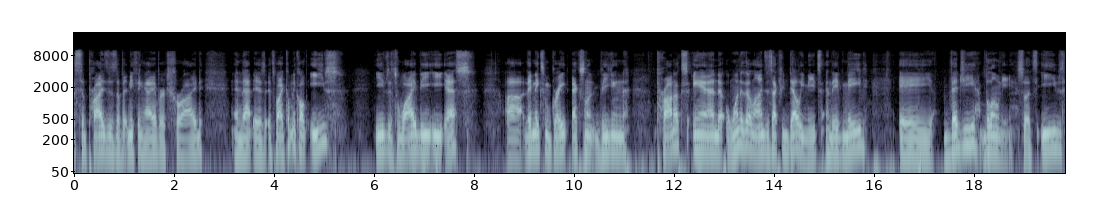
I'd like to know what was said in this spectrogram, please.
surprises of anything I ever tried. And that is, it's by a company called Yves. Yves, it's Y V E S. Uh, they make some great, excellent vegan products. And one of their lines is actually deli meats. And they've made a veggie bologna. So, it's Yves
